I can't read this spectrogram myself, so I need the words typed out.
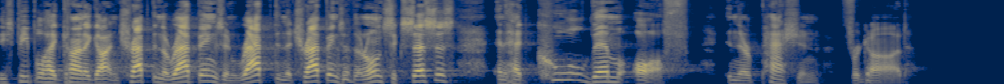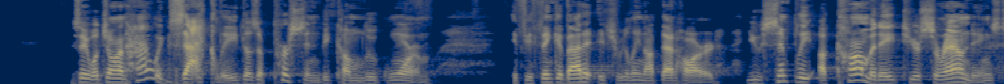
these people had kind of gotten trapped in the wrappings and wrapped in the trappings of their own successes and had cooled them off in their passion for God. You say, well, John, how exactly does a person become lukewarm? If you think about it, it's really not that hard. You simply accommodate to your surroundings,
